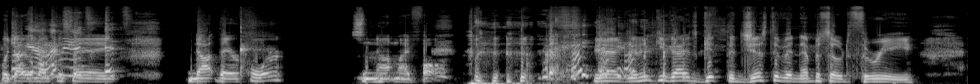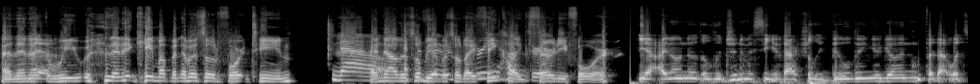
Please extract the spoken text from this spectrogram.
which I would yeah, like I to mean say it's, not therefore. It's not my fault. yeah, I think you guys get the gist of it in episode three, and then uh, Yeah. we then it came up in episode fourteen, Now, and now this will be episode I think like thirty four. Yeah, I don't know the legitimacy of actually building a gun, but that would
